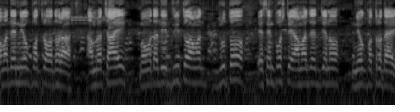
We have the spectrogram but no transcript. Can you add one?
আমাদের নিয়োগপত্র অধরা। আমরা চাই মমতাদি দ্রুত আমার দ্রুত এসএন পোস্টে আমাদের যেন নিয়োগপত্র দেয়।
